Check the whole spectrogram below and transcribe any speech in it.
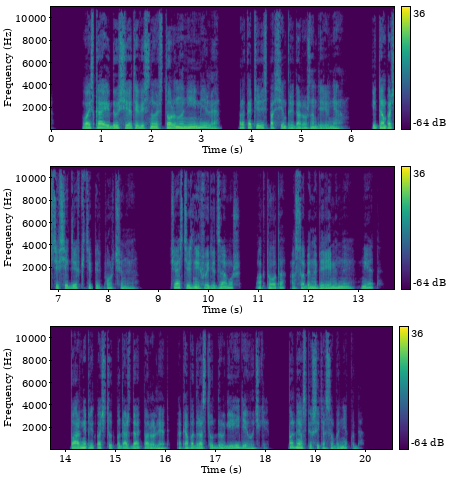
Войска, идущие этой весной в сторону Неемеля, прокатились по всем придорожным деревням. И там почти все девки теперь порченные. Часть из них выйдет замуж, а кто-то, особенно беременные, нет. Парни предпочтут подождать пару лет, пока подрастут другие девочки. Парням спешить особо некуда.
